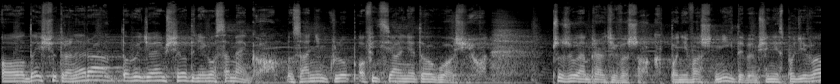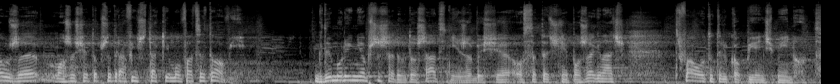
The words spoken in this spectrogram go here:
O odejściu trenera dowiedziałem się od niego samego, zanim klub oficjalnie to ogłosił. Przeżyłem prawdziwy szok, ponieważ nigdy bym się nie spodziewał, że może się to przytrafić takiemu facetowi. Gdy Mourinho przyszedł do szatni, żeby się ostatecznie pożegnać, trwało to tylko 5 minut,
